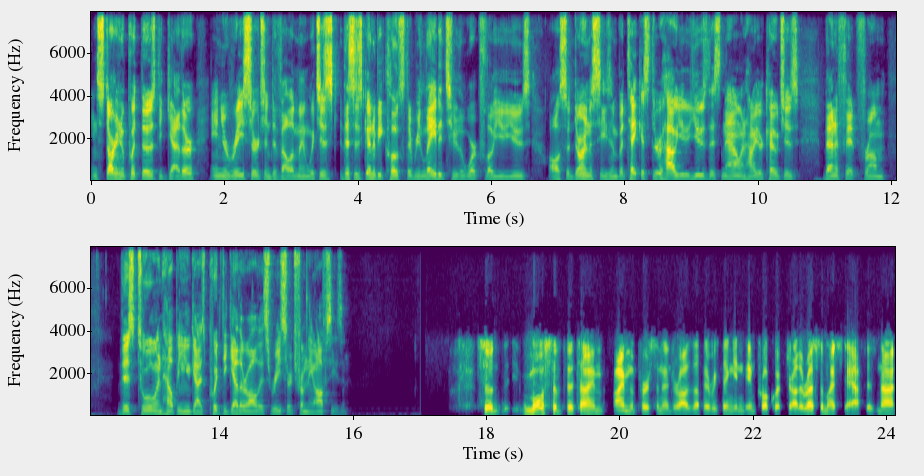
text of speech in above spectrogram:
and starting to put those together in your research and development, which is this is going to be closely related to the workflow you use also during the season. But take us through how you use this now and how your coaches benefit from this tool and helping you guys put together all this research from the off season. So most of the time, I'm the person that draws up everything in, in Pro Quick Draw. The rest of my staff is not.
